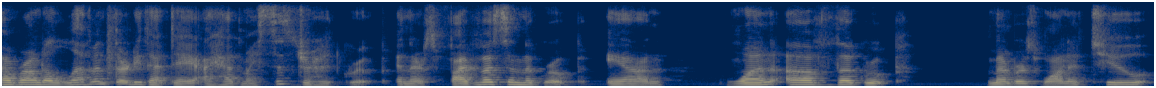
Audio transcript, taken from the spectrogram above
Around 11:30 that day, I had my sisterhood group, and there's five of us in the group, and one of the group members wanted to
